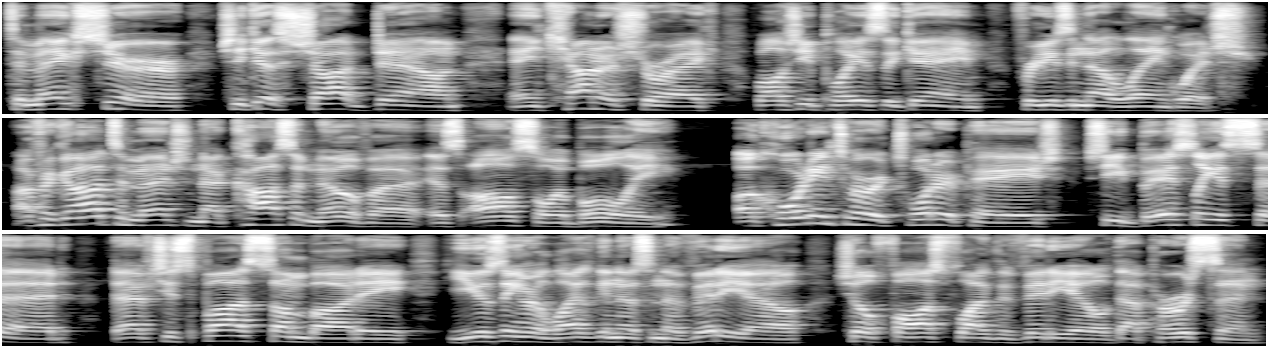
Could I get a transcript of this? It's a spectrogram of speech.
to make sure she gets shot down in Counter-Strike while she plays the game for using that language. I forgot to mention that Casanova is also a bully. According to her Twitter page, she basically said that if she spots somebody using her likeness in a video, she'll false flag the video of that person.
